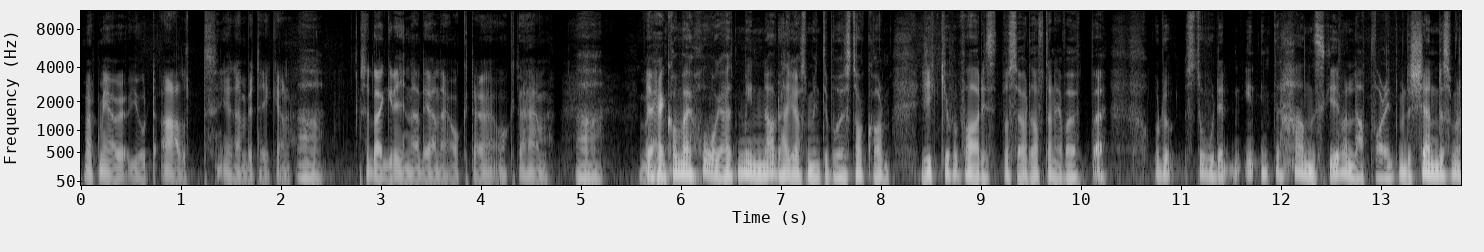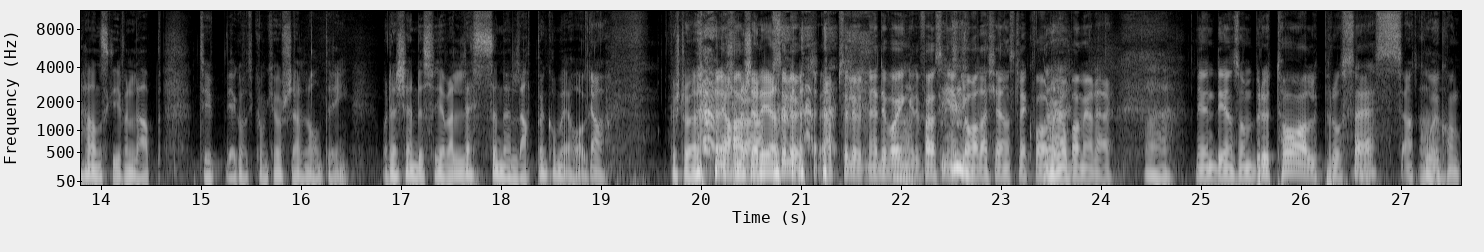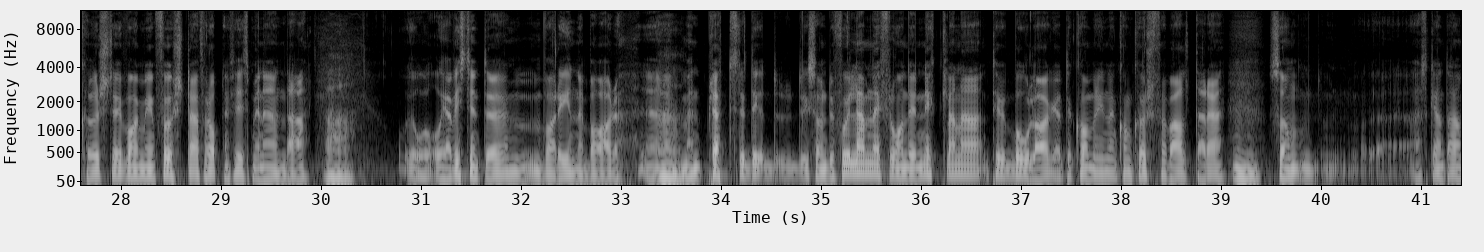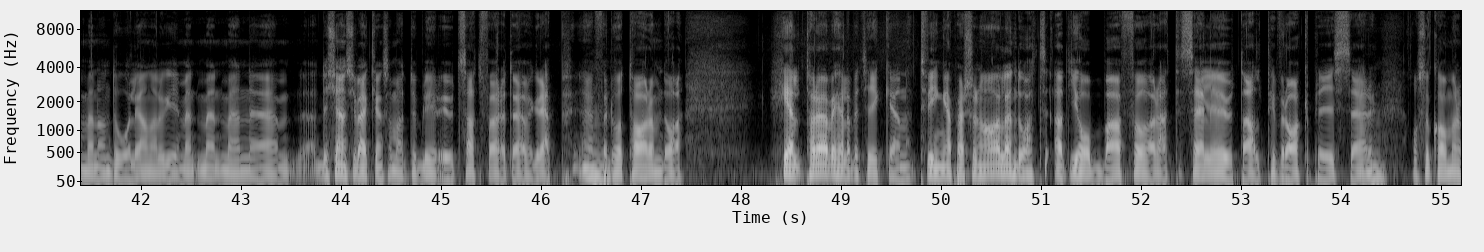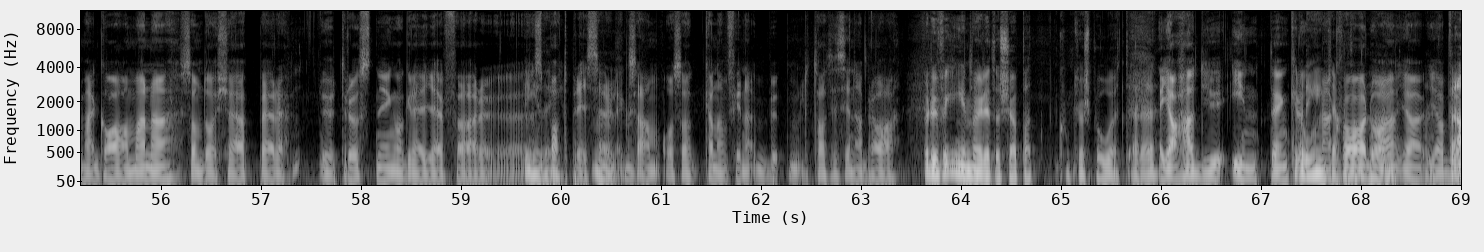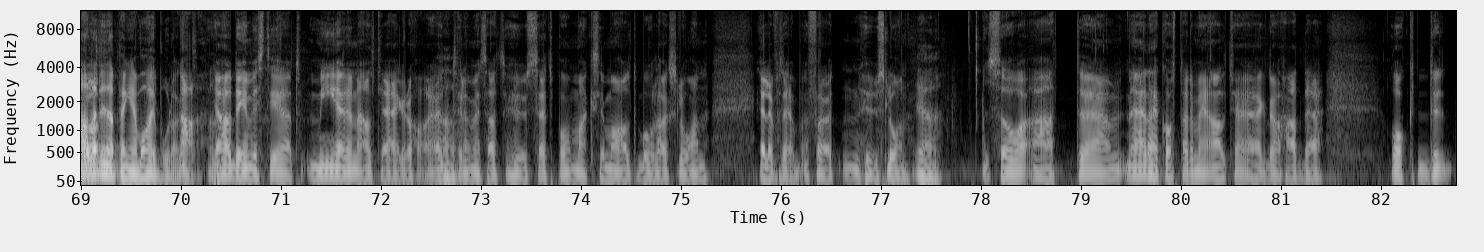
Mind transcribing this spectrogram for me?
varit med och gjort allt i den butiken. Ja. Så där grinade jag när jag åkte, åkte hem. Ja. Jag kan komma ihåg, jag har ett minne av det här, jag som inte bor i Stockholm, gick ju på Paradiset på Söder ofta när jag var uppe. Och då stod det, inte en handskriven lapp var det inte, men det kändes som en handskriven lapp, typ vi har gått i konkurs eller någonting. Och den kändes så jävla ledsen den lappen kommer jag ihåg. Ja. Förstår du? Ja, absolut, absolut. Nej, det, var inga, det fanns inga glada känslor kvar att jobba med där. Det är, en, det är en sån brutal process att gå i konkurs. Det var min första, förhoppningsvis min enda. Och, och, jag visste inte vad det innebar. Mm. men plötsligt, det, liksom, du får ju lämna ifrån dig nycklarna till bolaget. Det kommer in en konkursförvaltare mm. som, jag ska inte använda en dålig analogi, men, men, men eh, det känns ju verkligen som att du blir utsatt för ett övergrepp. Mm. för då tar de då Hel, tar över hela butiken, tvingar personalen då att, att jobba för att sälja ut allt till vrakpriser. Och så kommer de här gamarna som då köper utrustning och grejer för uh, spotpriser. Mm, mm. Liksom. Och så kan de finna, ta till sina bra för du fick ingen möjlighet att köpa konkursboet? Eller? Jag hade ju inte en krona kvar då. Jag, jag För alla dina pengar var i bolaget? Ja, ja, jag hade investerat mer än allt jag äger och har. Jag ja. till och med satt huset på maximalt bolagslån. Eller för, säga, för huslån. Ja. Så att eh, nej, det här kostade mig allt jag ägde och hade. Och det,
